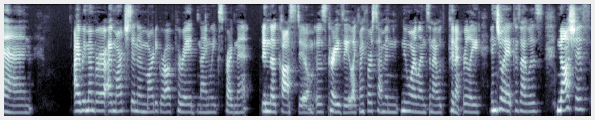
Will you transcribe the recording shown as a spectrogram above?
And I remember I marched in a Mardi Gras parade nine weeks pregnant in the costume. It was crazy. Like my first time in New Orleans, and I couldn't really enjoy it because I was nauseous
